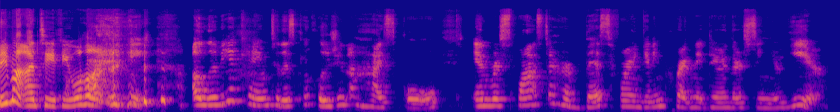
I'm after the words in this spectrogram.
Be my auntie if you want. Right. Olivia came to this conclusion in high school in response to her best friend getting pregnant during their senior year.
